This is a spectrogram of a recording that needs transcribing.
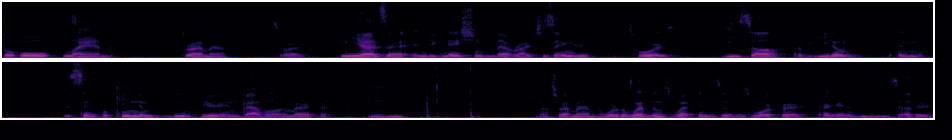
the whole land. That's right, man. That's right. And he has that indignation, that righteous anger towards Esau of Edom and the sinful kingdom being here in Babylon, America. Mm-hmm. That's right, man. What are the And weapons? Those weapons of his warfare are going to be these other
